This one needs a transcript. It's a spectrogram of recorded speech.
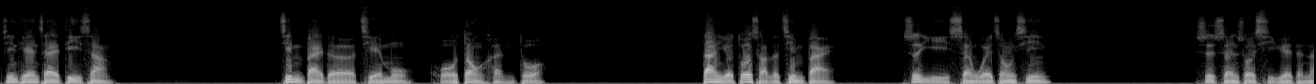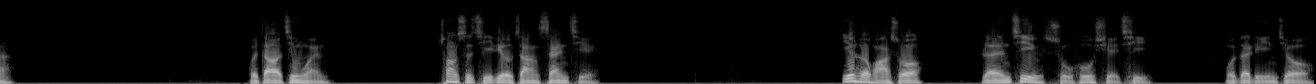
今天在地上敬拜的节目活动很多，但有多少的敬拜是以神为中心，是神所喜悦的呢？回到经文。创世纪六章三节，耶和华说：“人既属乎血气，我的灵就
